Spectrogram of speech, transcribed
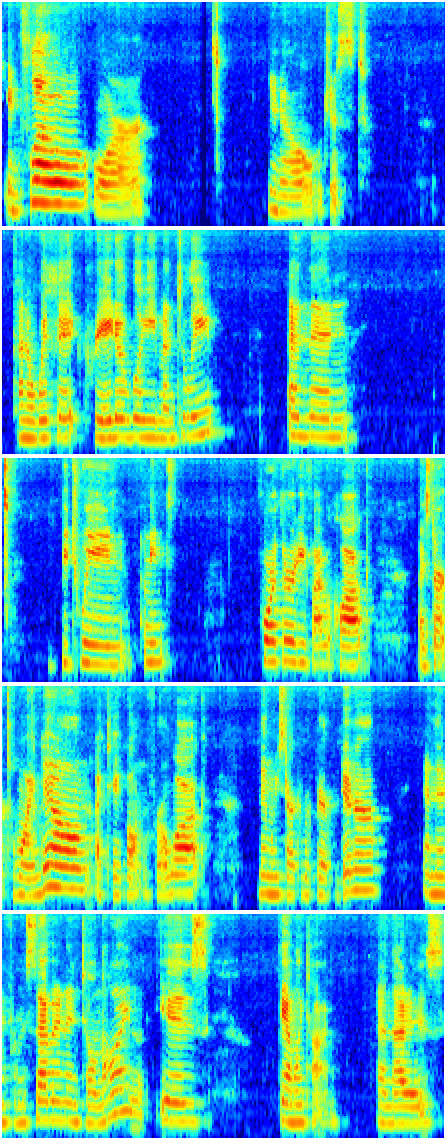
in flow or, you know, just kind of with it creatively, mentally. And then between, I mean, 4.30, 5 o'clock, I start to wind down. I take Alton for a walk. Then we start to prepare for dinner. And then from seven until nine is family time. and that is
